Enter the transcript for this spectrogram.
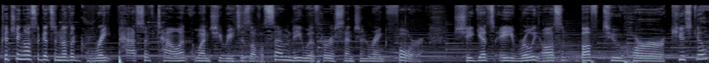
Keqing also gets another great passive talent when she reaches level 70 with her Ascension rank 4. She gets a really awesome buff to her Q skill,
